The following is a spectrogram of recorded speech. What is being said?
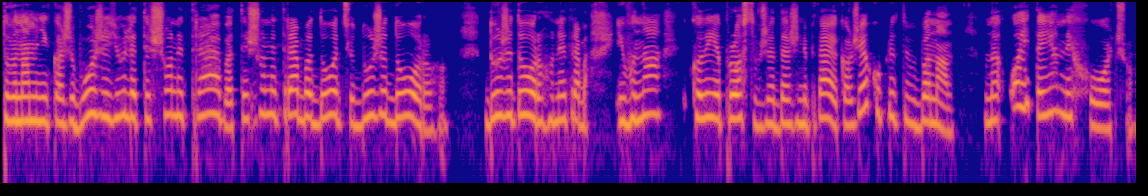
То вона мені каже: Боже, Юля, ти що не треба? Ти що не треба доцю? Дуже дорого. Дуже дорого, не треба. І вона, коли я просто вже навіть не питаю, я кажу, я куплю тобі банан. Вона ой, та я не хочу.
